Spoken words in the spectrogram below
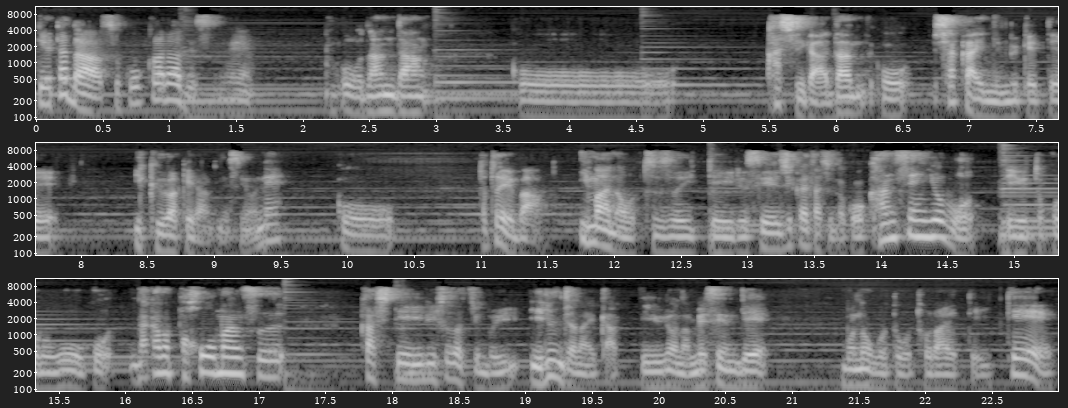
で、ただそこからですね、こう、だんだん、こう、歌詞がだんこう社会に向けていくわけなんですよね。こう例えば今の続いている政治家たちのこう感染予防っていうところをこう半ばパフォーマンス化している人たちもいるんじゃないかっていうような目線で物事を捉えていて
